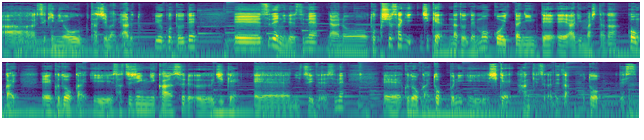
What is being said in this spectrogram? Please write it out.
あ責任を負う立場にあるということで、す、えー、で、にですね、あの、特殊詐欺事件などでもこういった認定、えー、ありましたが、今回、えー、工藤会、殺人に関する事件、えー、についてですね、えー、工藤会トップに死刑判決が出たことです。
